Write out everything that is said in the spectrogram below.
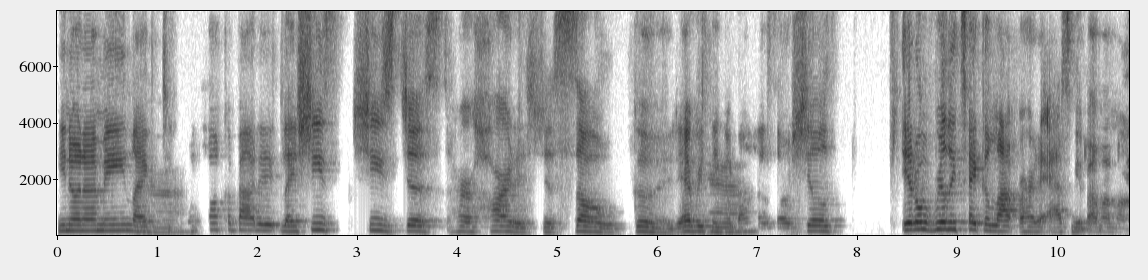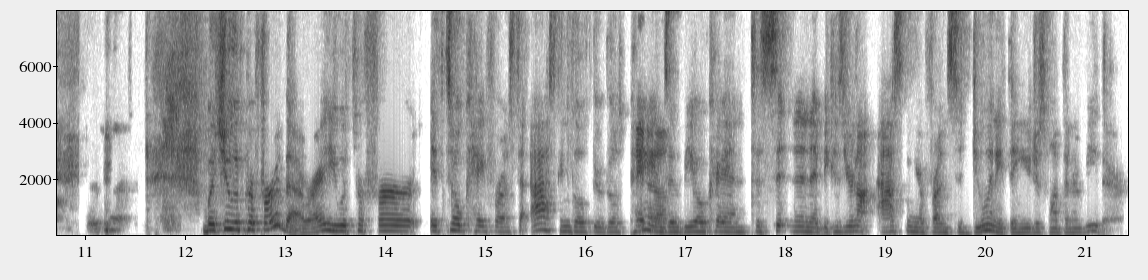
You know what I mean? Like yeah. talk about it. Like she's she's just her heart is just so good. Everything yeah. about her. So she'll it'll really take a lot for her to ask me about my mom. but you would prefer that, right? You would prefer it's okay for us to ask and go through those pains yeah. and be okay and to sit in it because you're not asking your friends to do anything. You just want them to be there.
